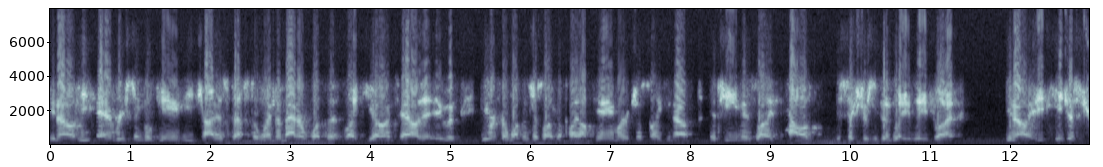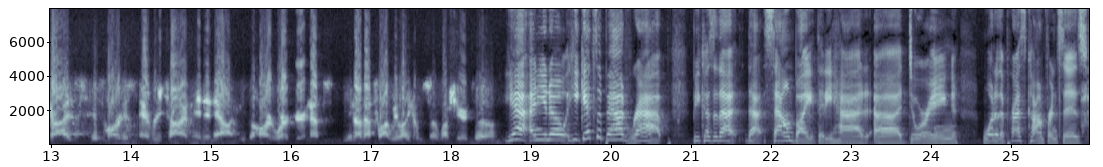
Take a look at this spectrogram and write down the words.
You know, he every single game he tried his best to win, no matter what the like you know entailed. It, it was even if it wasn't just like a playoff game or just like you know the team is like how the Sixers have been lately, but you know he, he just tries his hardest every time in and out. He's a hard worker, and that's you know that's why we like him so much here too. Yeah, and you know he gets a bad rap because of that that sound bite that he had uh, during one of the press conferences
